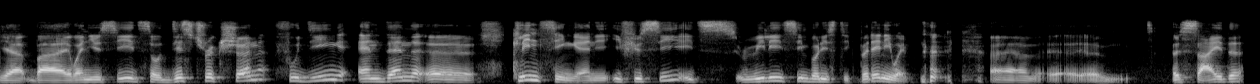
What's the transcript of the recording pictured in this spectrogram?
Yeah, by when you see it, so destruction, fooding, and then uh, cleansing. And if you see, it's really symbolistic. But anyway, um, uh, aside,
